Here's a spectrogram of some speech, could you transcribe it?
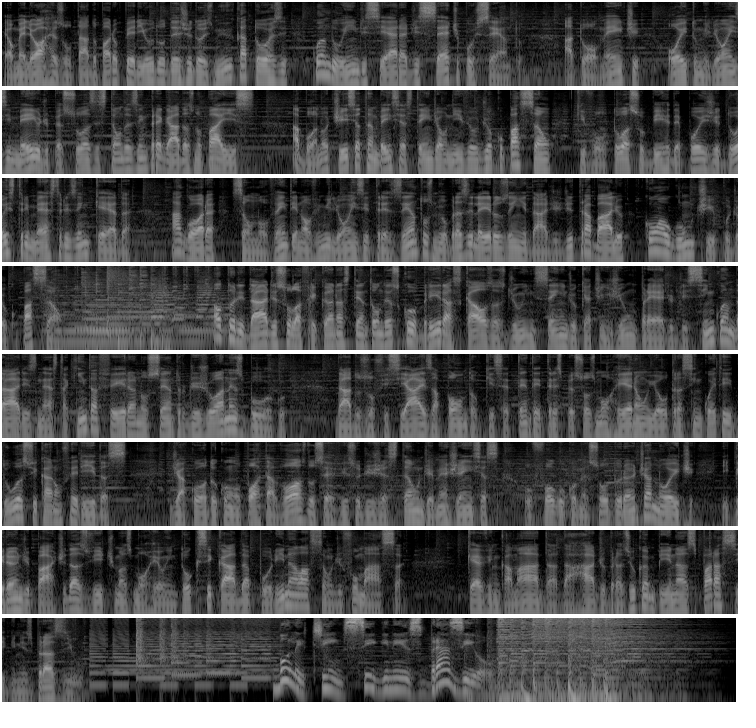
É o melhor resultado para o período desde 2014, quando o índice era de 7%. Atualmente, 8 milhões e meio de pessoas estão desempregadas no país. A boa notícia também se estende ao nível de ocupação, que voltou a subir depois de dois trimestres em queda. Agora, são 99 milhões e 300 mil brasileiros em idade de trabalho com algum tipo de ocupação. Autoridades sul-africanas tentam descobrir as causas de um incêndio que atingiu um prédio de cinco andares nesta quinta-feira no centro de Joanesburgo. Dados oficiais apontam que 73 pessoas morreram e outras 52 ficaram feridas. De acordo com o porta-voz do Serviço de Gestão de Emergências, o fogo começou durante a noite e grande parte das vítimas morreu intoxicada por inalação de fumaça. Kevin Camada, da Rádio Brasil Campinas, para Signes Brasil. Boletim Signes Brasil.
